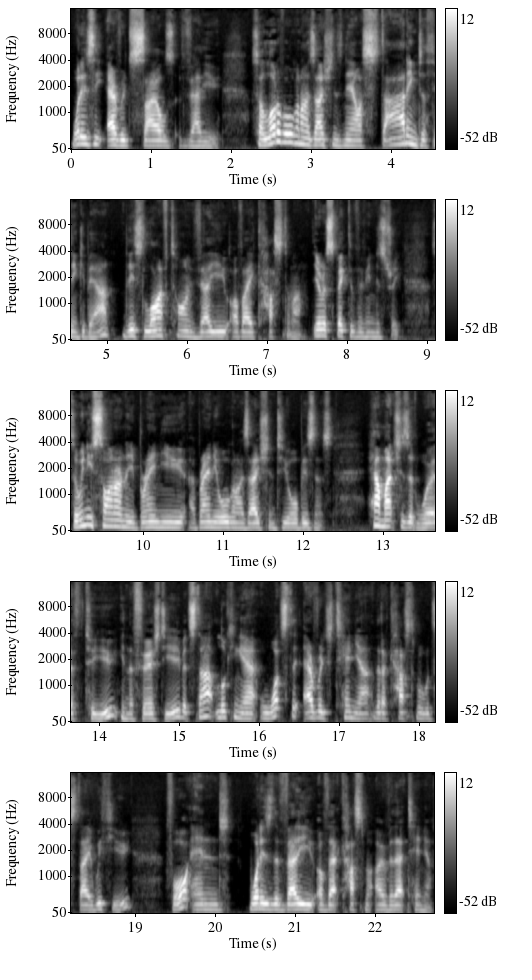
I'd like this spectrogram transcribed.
what is the average sales value? So a lot of organizations now are starting to think about this lifetime value of a customer, irrespective of industry. So when you sign on a brand new a brand new organization to your business, how much is it worth to you in the first year, but start looking at what's the average tenure that a customer would stay with you for and what is the value of that customer over that tenure.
